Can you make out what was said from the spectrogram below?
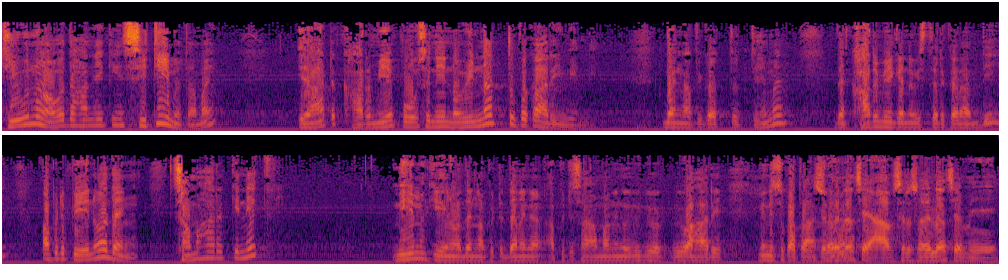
තියුණු අවධානයකින් සිටීම තමයි එයාට කර්මීය පෝෂණය නොවෙන්නත් උපකාරී වෙන්නේ. දැන් අපි ගත්තොත් එහෙම දැන් කර්මය ගැන විස්තර කරද්දී අපිට පේනවා දැන් සමහර කෙනෙක් මෙහෙම කියනවා දැන් අපිට දැනග අපිට සාමාන්‍ය විවාහාරේ මිනිස්සු කතා කරනවා. සයන්න්සේ අවසර සයන්න්සේ මේ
